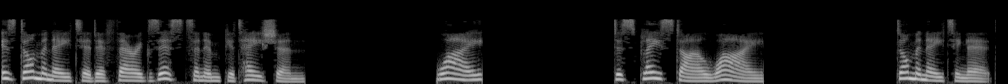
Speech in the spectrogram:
is dominated if there exists an imputation Y display style Y dominating it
